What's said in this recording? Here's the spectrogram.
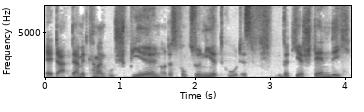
Äh, da, damit kann man gut spielen und das funktioniert gut. Es wird hier ständig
